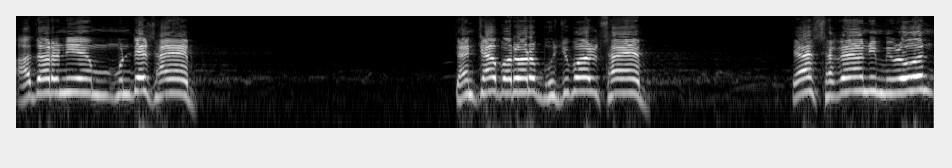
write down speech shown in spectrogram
आदरणीय मुंडे साहेब त्यांच्याबरोबर भुजबळ साहेब या सगळ्यांनी मिळून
